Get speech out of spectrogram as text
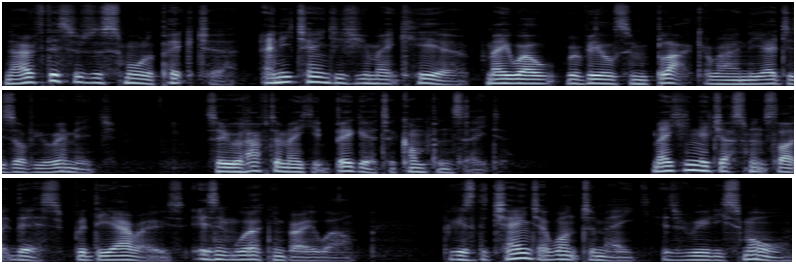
Now if this was a smaller picture, any changes you make here may well reveal some black around the edges of your image, so you'll have to make it bigger to compensate. Making adjustments like this with the arrows isn't working very well, because the change I want to make is really small,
